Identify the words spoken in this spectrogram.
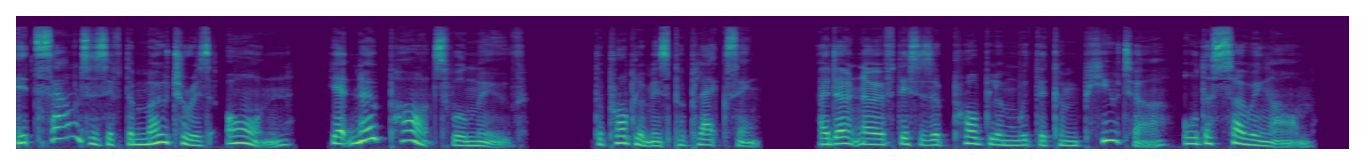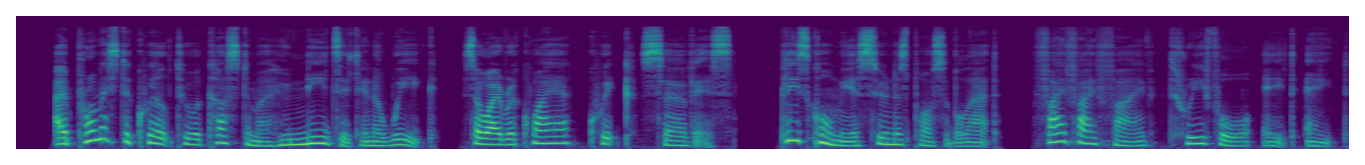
It sounds as if the motor is on, yet no parts will move. The problem is perplexing. I don't know if this is a problem with the computer or the sewing arm. I promised a quilt to a customer who needs it in a week, so I require quick service. Please call me as soon as possible at 555 3488.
